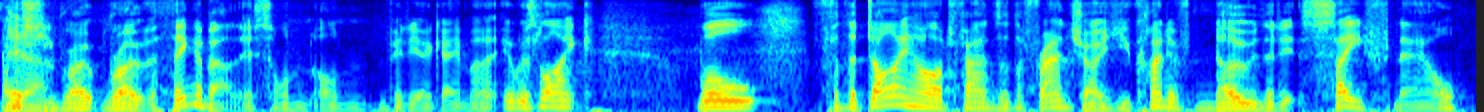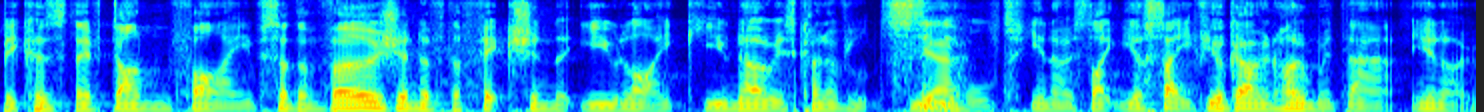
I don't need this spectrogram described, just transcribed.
I Yeah. actually wrote wrote a thing about this on on Video Gamer. It was like, well, for the diehard fans of the franchise, you kind of know that it's safe now because they've done five. So the version of the fiction that you like, you know, is kind of sealed. Yeah. You know, it's like you're safe. You're going home with that. You know.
